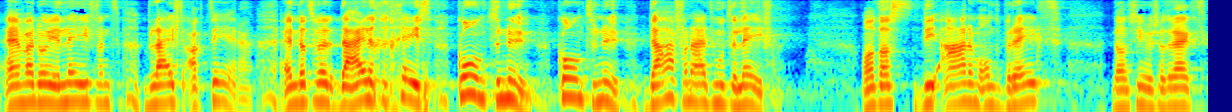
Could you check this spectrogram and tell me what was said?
en waardoor je levend blijft acteren. En dat we de Heilige Geest continu, continu daarvanuit moeten leven. Want als die adem ontbreekt, dan zien we zo direct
